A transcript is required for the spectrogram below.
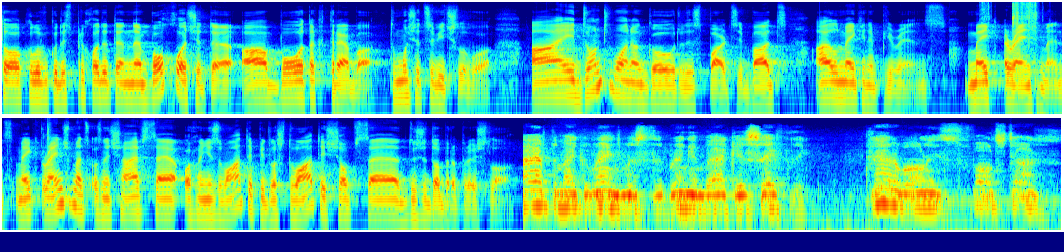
Тобто, коли ви кудись приходите не бо хочете, а бо так треба, тому що це вічливо. I don't wanna go to this party, but I'll make an appearance. Make arrangements. Make arrangements означає все організувати, підлаштувати, щоб все дуже добре пройшло. I have to make arrangements to bring him back here safely. Clear of all these false charges.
